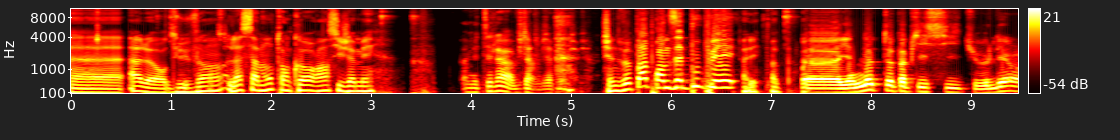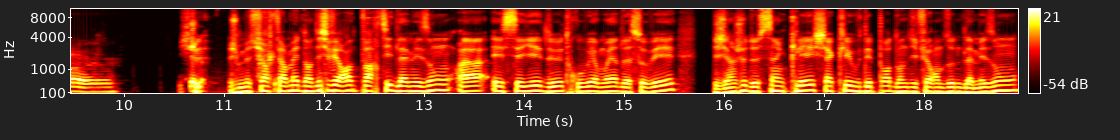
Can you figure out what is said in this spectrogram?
Euh, alors du vin. Là ça monte encore hein si jamais. Ah mais t'es là, viens, viens, viens, viens. Je ne veux pas prendre cette poupée. Allez hop. Il y a un autre papier ici, tu veux le lire euh, Je, Michel je me suis enfermé dans différentes parties de la maison à essayer de trouver un moyen de la sauver. J'ai un jeu de 5 clés, chaque clé ouvre des portes dans différentes zones de la maison.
